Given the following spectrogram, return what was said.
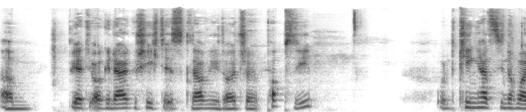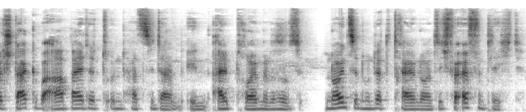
Ähm, ja, die Originalgeschichte ist genau wie die deutsche Popsy. Und King hat sie nochmal stark überarbeitet und hat sie dann in Albträume 1993 veröffentlicht.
